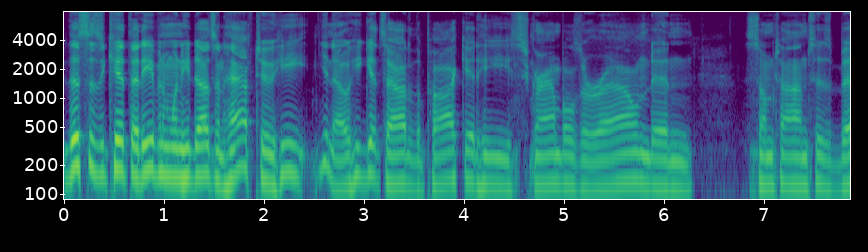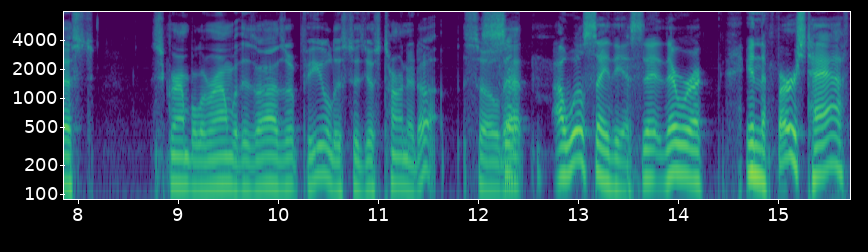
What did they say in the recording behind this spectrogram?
this is a kid that even when he doesn't have to, he you know he gets out of the pocket, he scrambles around, and sometimes his best scramble around with his eyes upfield is to just turn it up. So, so that I will say this: there were a, in the first half,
